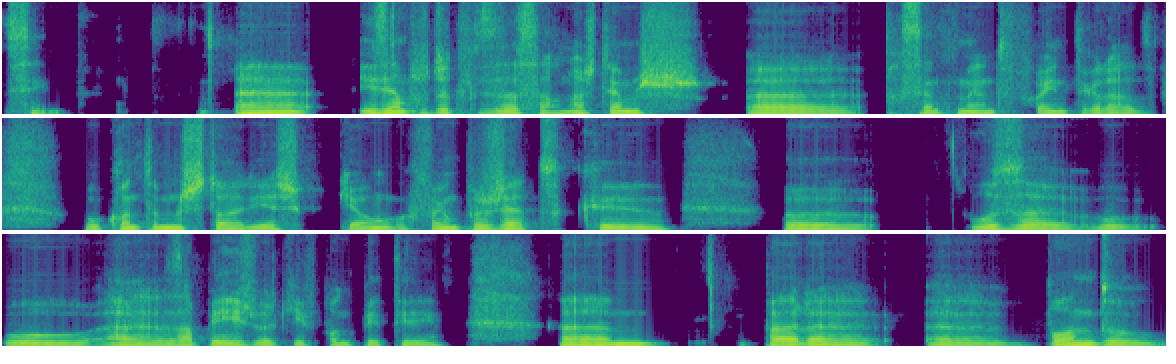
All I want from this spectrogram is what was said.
Sim. Uh, exemplos de utilização. Nós temos uh, recentemente foi integrado o Conta-me Histórias, que é um, foi um projeto que uh, usa o, o, as APIs do arquivo.pt um, para, uh, pondo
